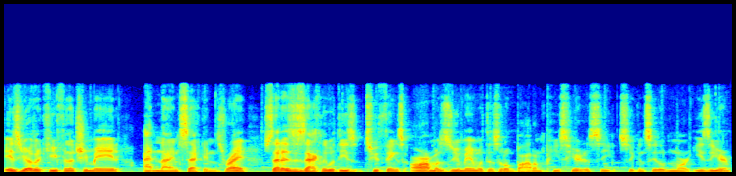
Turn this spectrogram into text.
is your other keyframe that you made at nine seconds, right? So that is exactly what these two things are. I'm gonna zoom in with this little bottom piece here to see so you can see a little more easier,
